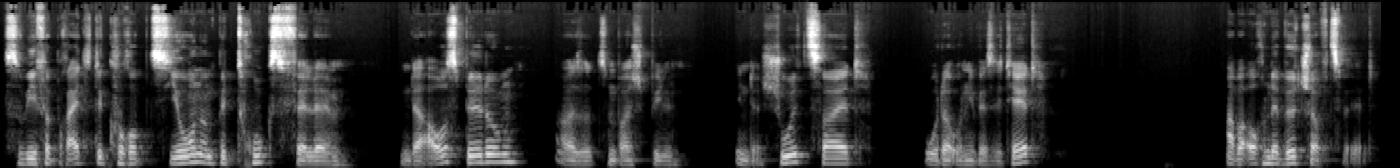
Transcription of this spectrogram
sowie verbreitete Korruption und Betrugsfälle in der Ausbildung, also zum Beispiel in der Schulzeit oder Universität, aber auch in der Wirtschaftswelt.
